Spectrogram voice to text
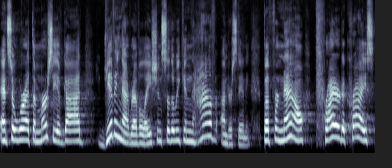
And so we're at the mercy of God giving that revelation so that we can have understanding. But for now, prior to Christ,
